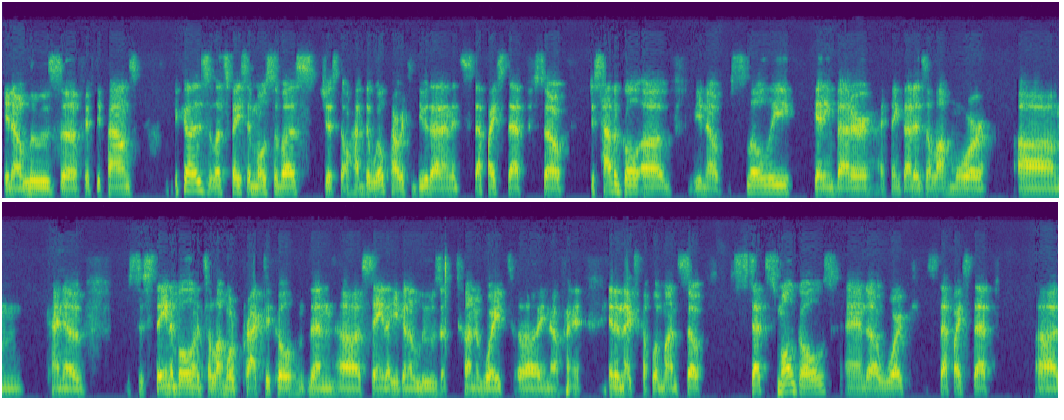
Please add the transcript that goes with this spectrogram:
you know, lose uh, 50 pounds. Because let's face it, most of us just don't have the willpower to do that, and it's step by step. So just have a goal of, you know, slowly getting better. I think that is a lot more um, kind of sustainable. It's a lot more practical than uh, saying that you're going to lose a ton of weight, uh, you know, in the next couple of months. So set small goals and uh, work step by step uh,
